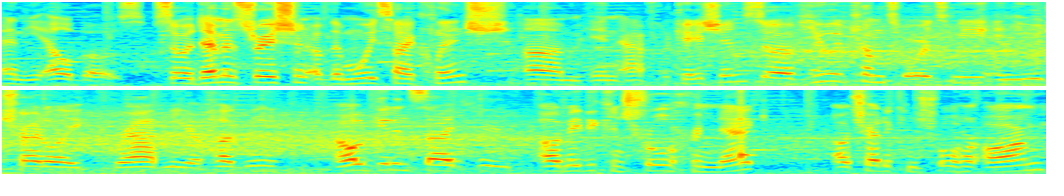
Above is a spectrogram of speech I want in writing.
and the elbows. So a demonstration of the Muay Thai clinch um, in application. So if you would come towards me and you would try to like grab me or hug me, I would get inside here. I would maybe control her neck. I would try to control her arm.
